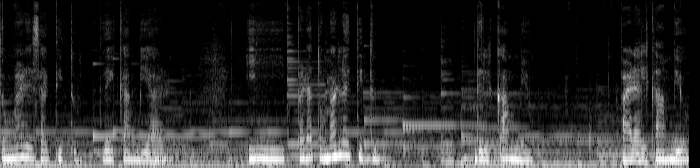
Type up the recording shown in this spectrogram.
tomar esa actitud de cambiar. Y para tomar la actitud del cambio, para el cambio,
